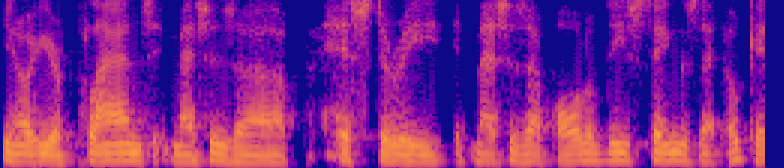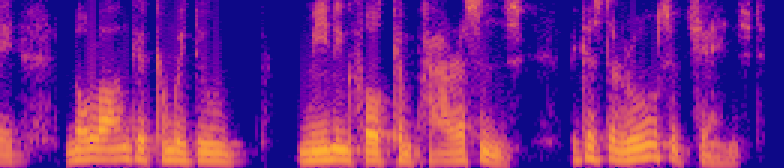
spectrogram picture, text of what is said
you know your plans it messes up history it messes up all of these things that okay no longer can we do meaningful comparisons because the rules have changed.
